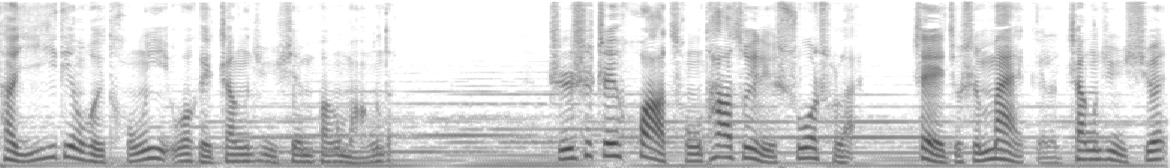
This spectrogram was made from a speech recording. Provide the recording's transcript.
他一定会同意我给张俊轩帮忙的。只是这话从他嘴里说出来，这就是卖给了张俊轩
